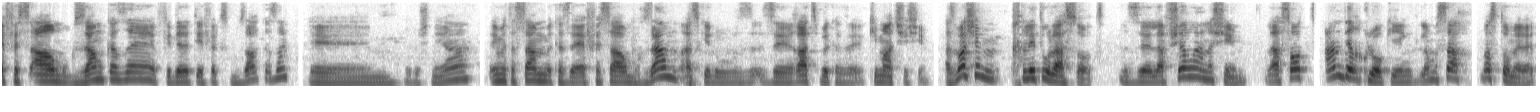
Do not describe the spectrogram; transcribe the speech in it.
0R מוגזם כזה, פידליטי אפקס מוזר כזה. אה, רגע שנייה. אם אתה שם כזה 0R מוגזם, אז כאילו זה, זה רץ בכזה כמעט 60. אז מה שהם החליטו לעשות, זה לאפשר לאנשים לעשות underclocking למסך. מה זאת אומרת?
